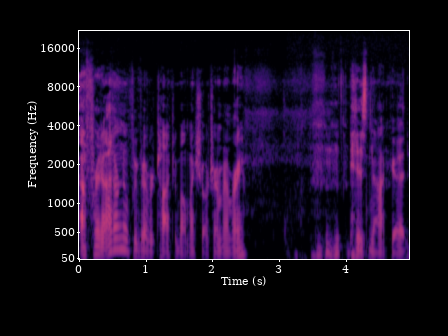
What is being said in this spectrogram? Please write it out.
Alfredo, I don't know if we've ever talked about my short term memory. it is not good.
